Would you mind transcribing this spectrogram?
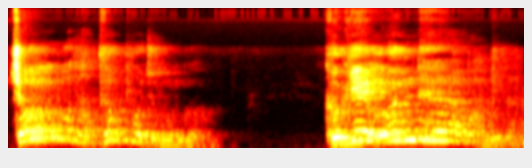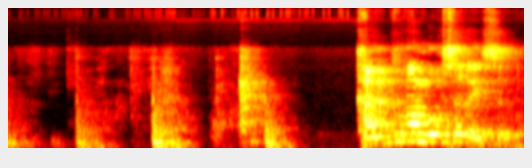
전부 다 덮어주는 거. 그게 은혜라고 합니다. 간통한 목사가 있어.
